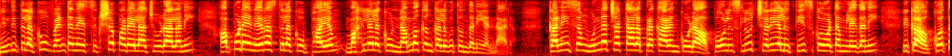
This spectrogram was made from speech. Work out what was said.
నిందితులకు వెంటనే శిక్ష పడేలా చూడాలని అప్పుడే నేరస్తులకు భయం మహిళలకు నమ్మకం కలుగుతుందని అన్నారు. కనీసం ఉన్న చట్టాల ప్రకారం కూడా పోలీసులు చర్యలు తీసుకోవటం లేదని ఇక కొత్త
